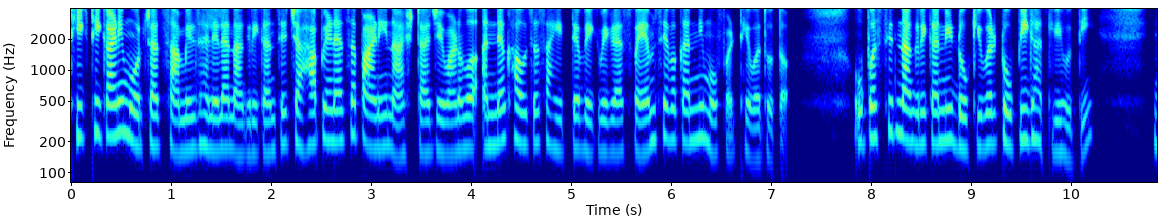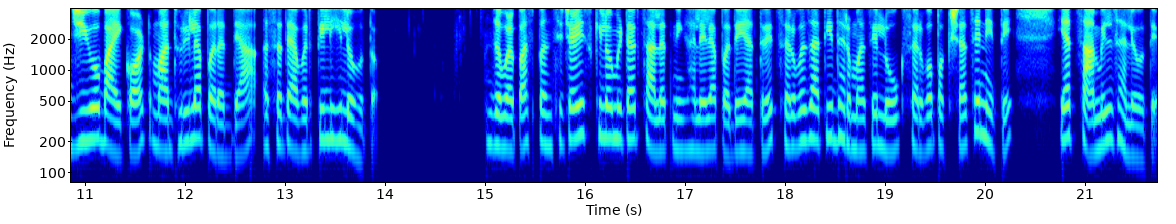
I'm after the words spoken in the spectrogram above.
ठिकठिकाणी मोर्चात सामील झालेल्या नागरिकांचे चहा पिण्याचं पाणी नाश्ता जेवण व अन्य खाऊचं साहित्य वेगवेगळ्या स्वयंसेवकांनी मोफत ठेवत होतं. उपस्थित नागरिकांनी डोकीवर टोपी घातली होती. जिओ बायकॉट माधुरीला परत द्या असं त्यावरती लिहिलं होतं. जवळपास पंचेचाळीस किलोमीटर चालत निघालेल्या पदयात्रेत सर्व जाती धर्माचे लोक सर्व पक्षाचे नेते यात सामील झाले होते.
